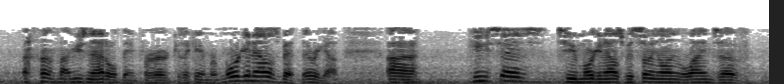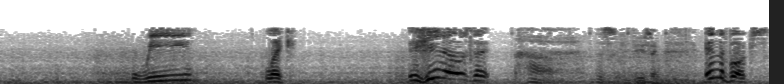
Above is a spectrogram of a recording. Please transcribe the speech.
I'm using that old name for her because I can't remember Morgan Elsbeth. There we go. Uh, he says to Morgan Elsbeth something along the lines of, we like he knows that this is confusing. In the books,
